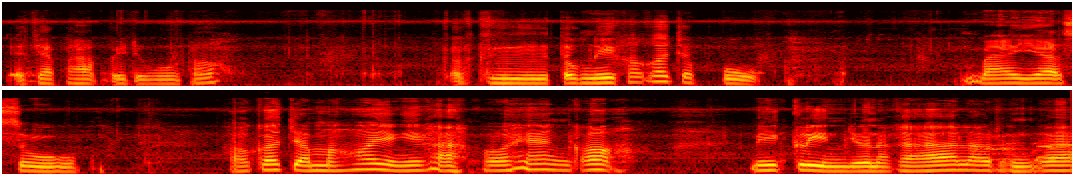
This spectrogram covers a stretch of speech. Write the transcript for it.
เดี๋ยวจะพาไปดูเนาะก็คือตรงนี้เขาก็จะปลูกใบยาสูบเขาก็จะมาห้อยอย่างนี้ค่ะ พอแห้งก็มีกลิ่นอยู่นะคะ เราถึงว่า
